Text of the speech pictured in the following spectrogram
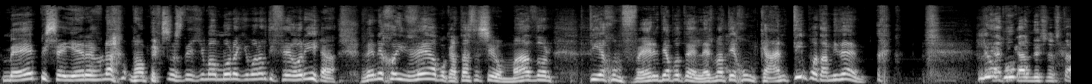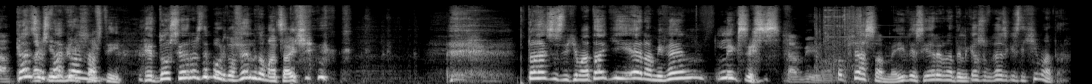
με έπεισε η έρευνα να παίξω στοίχημα μόνο και μόνο από τη θεωρία. Δεν έχω ιδέα από κατάσταση ομάδων, τι έχουν φέρει, τι αποτελέσματα, τι έχουν κάνει, τίποτα, μηδέν. Λέω, Κάτι κάνουν σωστά. Κάτι σωστά κάνουν αυτοί. Εντός έδρα δεν μπορεί, το θέλει το ματσάκι. Τάσει στοιχηματάκι, ένα-μηδέν, λήξεις. Το πιάσαμε. Είδες η έρευνα τελικά σου βγάζει και στοιχήματα.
